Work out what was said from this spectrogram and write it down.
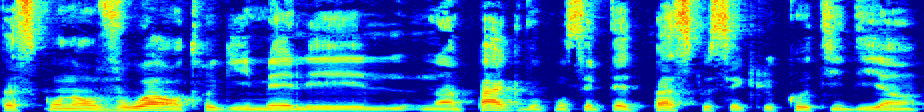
parce qu'on en voit entre guillemets l'impact. Donc on sait peut-être pas ce que c'est que le quotidien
